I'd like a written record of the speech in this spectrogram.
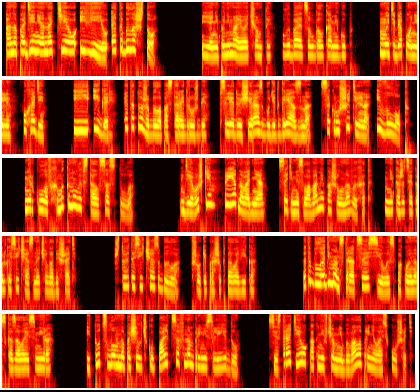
А нападение на Тео и Вию — это было что? Я не понимаю, о чем ты, улыбается уголками губ. Мы тебя поняли, уходи. И Игорь, это тоже было по старой дружбе. В следующий раз будет грязно, сокрушительно и в лоб. Меркулов хмыкнул и встал со стула. «Девушки, приятного дня!» С этими словами пошел на выход. Мне кажется, я только сейчас начала дышать. «Что это сейчас было?» — в шоке прошептала Вика. «Это была демонстрация силы», — спокойно сказала Эсмира. И тут, словно по щелчку пальцев, нам принесли еду. Сестра Тео, как ни в чем не бывало, принялась кушать.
